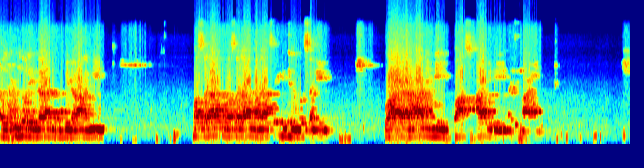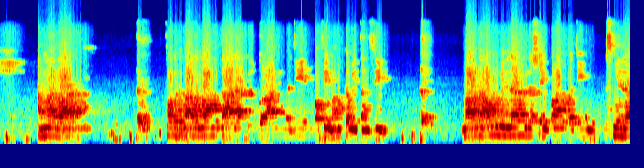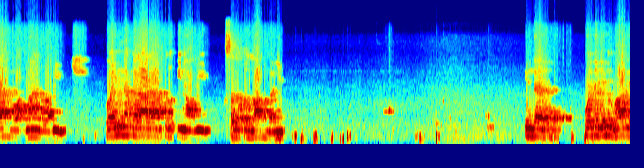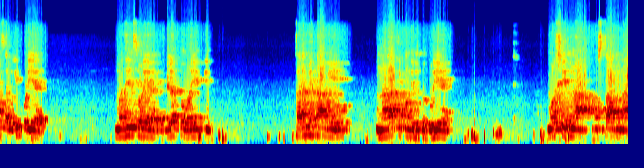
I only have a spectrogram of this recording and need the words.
الحمد لله رب العالمين. والصلاة والسلام على سيد المرسلين وعلى آله وأصحابه أجمعين. أما بعد فقد قال الله تعالى في القرآن المجيد وفي محكم تنزيل بعد أعوذ بالله من الشيطان الرجيم. بسم الله الرحمن الرحيم. وإنك لعلى خلق عظيم. صدق الله العليم இந்த பொழுதுமிகு மாதி சல்கிக்கூடிய மஜேஸுடைய விளக்கு உரைக்கு தலைமை தாங்கி நடாத்தி கொண்டிருக்கக்கூடிய முர்ஷிதுனா முஸ்தாதுனா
